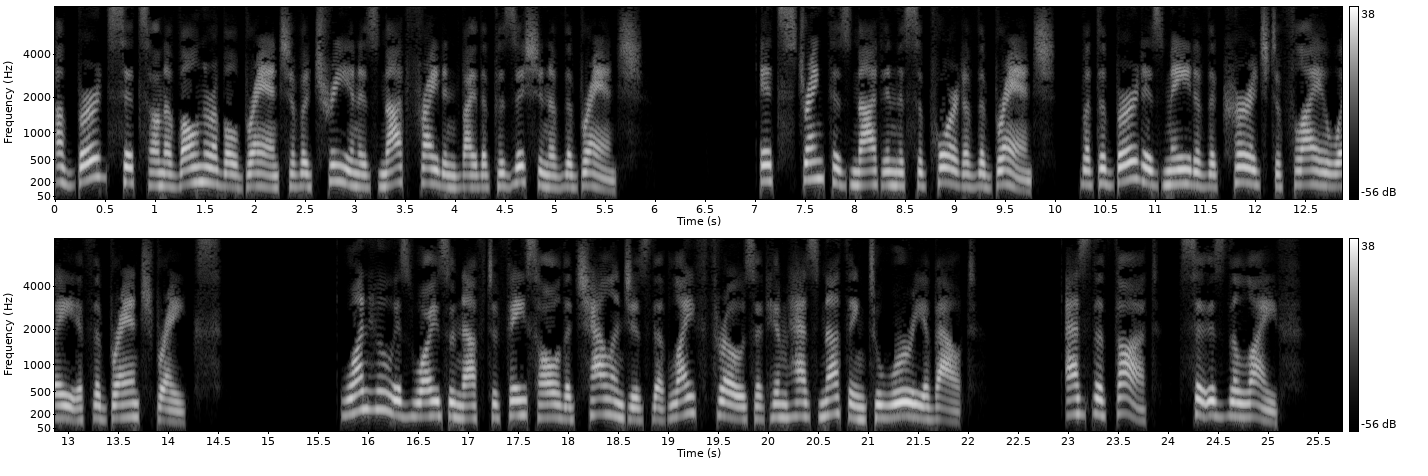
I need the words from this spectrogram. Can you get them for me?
A bird sits on a vulnerable branch of a tree and is not frightened by the position of the branch. Its strength is not in the support of the branch, but the bird is made of the courage to fly away if the branch breaks. One who is wise enough to face all the challenges that life throws at him has nothing to worry about. As the thought, so is the life.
